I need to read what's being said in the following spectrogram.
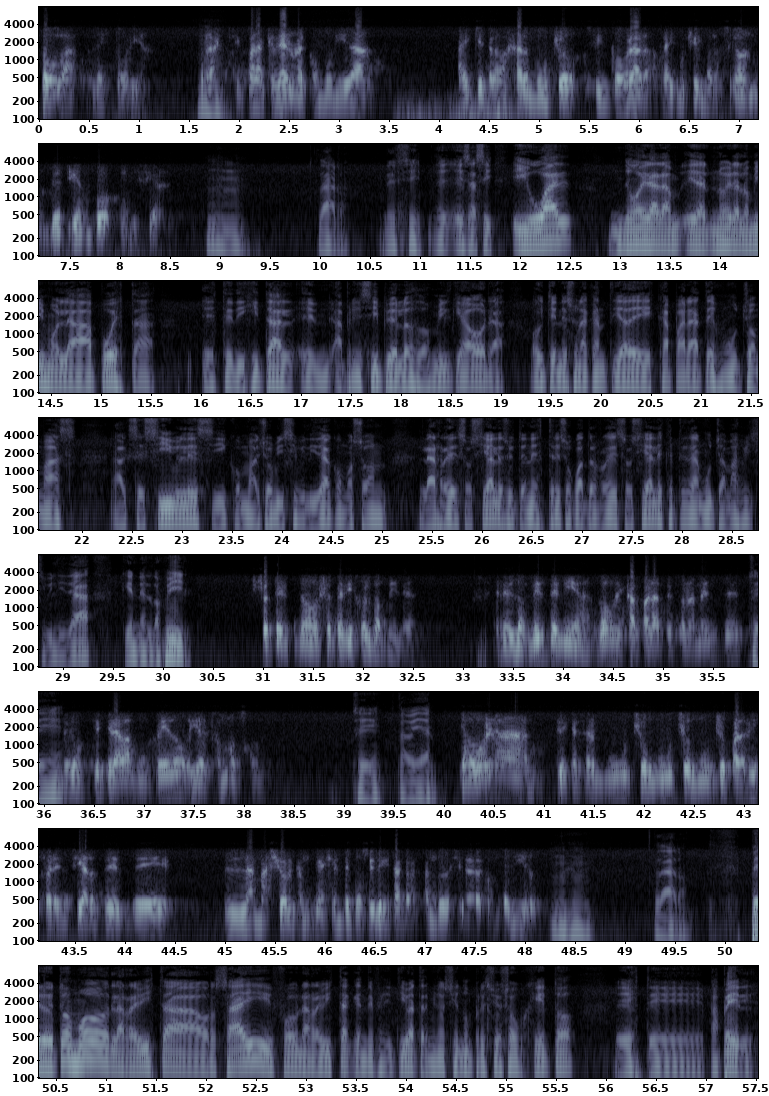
toda la historia. Para, para crear una comunidad hay que trabajar mucho sin cobrar, o sea, hay mucha inversión de tiempo inicial. Claro, eh, sí, eh, es así. Igual no era, no era lo mismo la apuesta este, digital en, a principios de los 2000 que ahora. Hoy tenés una cantidad de escaparates mucho más accesibles y con mayor visibilidad como son las redes sociales. Hoy tenés tres o cuatro redes sociales que te dan mucha más visibilidad que en el 2000. Yo te, no, yo te dijo el 2000. ¿eh? En el 2000 tenías dos escaparates solamente, pero que tiraban un pedo y el famoso. Sí, está bien. Y ahora tienes que hacer mucho, mucho, mucho para diferenciarte de la mayor cantidad de gente posible que está tratando de generar contenido. Claro. Pero de todos modos, la revista Orsay fue una revista que en definitiva terminó siendo un precioso objeto, este papel.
